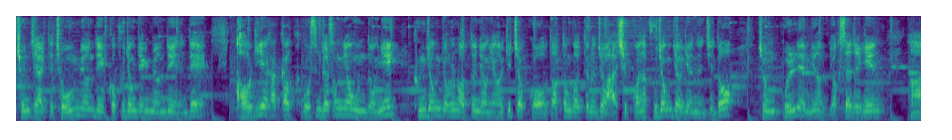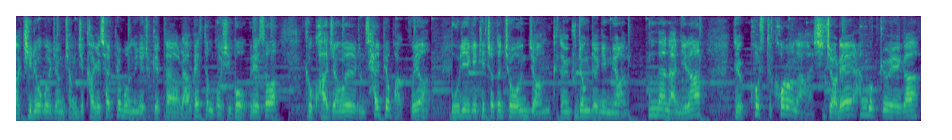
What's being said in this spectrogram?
존재할 때 좋은 면도 있고 부정적인 면도 있는데 거기에 각각 오순절 성령 운동이 긍정적으로는 어떤 영향을 끼쳤고 또 어떤 것들은 좀 아쉽거나 부정적이었는지도 좀 보려면 역사 적인 어, 기록을 좀 정직하게 살펴보는 게 좋겠다라고 했던 것이고 그래서 그 과정을 좀 살펴봤고요. 우리에게 끼쳤던 좋은 점, 그 다음에 부정적인 면뿐만 아니라 포스트 코로나 시절에 한국 교회가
